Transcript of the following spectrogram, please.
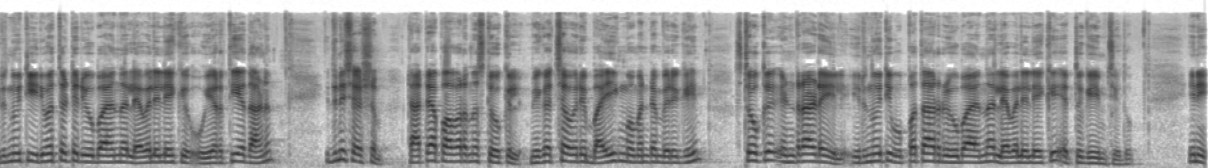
ഇരുന്നൂറ്റി ഇരുപത്തെട്ട് രൂപ എന്ന ലെവലിലേക്ക് ഉയർത്തിയതാണ്. ഇതിനുശേഷം ടാറ്റ പവർ എന്ന സ്റ്റോക്കിൽ മികച്ച ഒരു ബൈയിങ് മൊമെന്റം വരികയും സ്റ്റോക്ക് ഇൻട്രാഡേയിൽ ഇരുന്നൂറ്റി രൂപ എന്ന ലെവലിലേക്ക് എത്തുകയും ചെയ്തു. ഇനി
